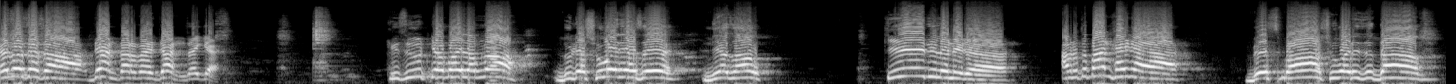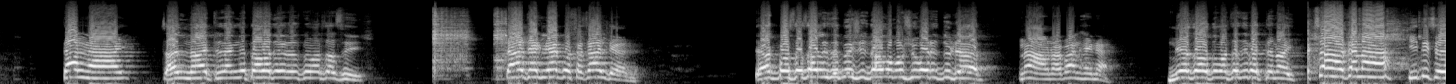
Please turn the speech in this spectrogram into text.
কেন চাচা দেন তারপরে যান জায়গা। কিছু পাইলাম না সুপারি আছে নিয়ে যাও। কি দিলেন এটা? আমরা তো পান খাই না। সুপারি যে দাম। চাল নাই। চাল নাই ট্রাঙ্গে তালা দিয়ে তোমার চাচি চাল থাকলে এক বস্তা চাল দেন। এক বস্তা চালিয়েছে বেশি দাম হব সুপারি দুইটার না আমরা পান খাই না। নিয়ে যাও তোমার চাচি বাড়তে নাই। চা কানা কি দিছে?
